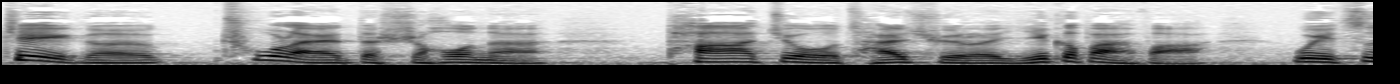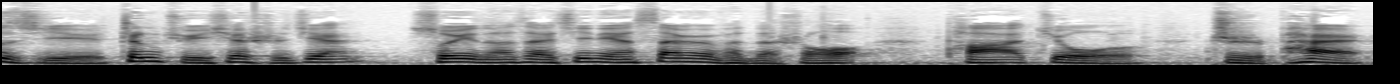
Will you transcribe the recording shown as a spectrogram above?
这个出来的时候呢，他就采取了一个办法，为自己争取一些时间。所以呢，在今年三月份的时候，他就指派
